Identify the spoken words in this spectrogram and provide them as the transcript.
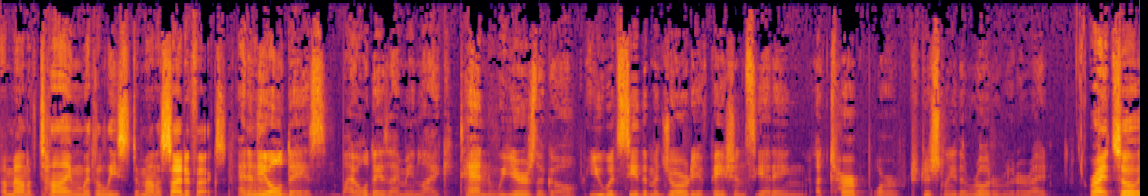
amount of time with the least amount of side effects. And in the old days, by old days I mean like 10 years ago, you would see the majority of patients getting a TURP or traditionally the Roto-Rooter, right? Right. So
